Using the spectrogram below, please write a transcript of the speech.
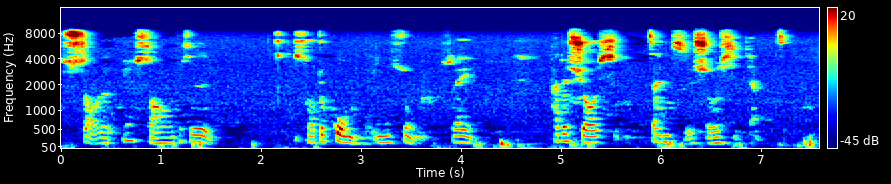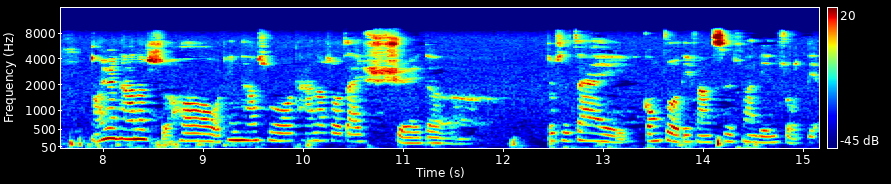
手的因为手就是手就过敏的因素嘛，所以他就休息，暂时休息这样子。然后，因为他那时候，我听他说，他那时候在学的，就是在工作的地方是算连锁店，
